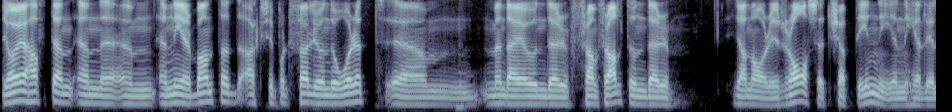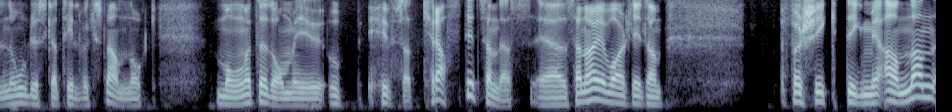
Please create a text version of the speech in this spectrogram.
jag har haft en, en, en, en nerbantad aktieportfölj under året, um, men där jag under, framförallt under januari-raset köpte in i en hel del nordiska tillväxtnamn och många av dem är ju upp hyfsat kraftigt sen dess. Eh, sen har jag varit lite försiktig med annan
